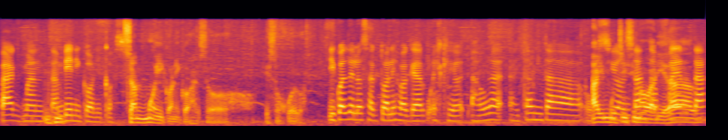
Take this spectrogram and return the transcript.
Pac-Man, también icónicos. Son muy icónicos esos, esos juegos. ¿Y cuál de los actuales va a quedar? Es que ahora hay tanta opción, hay muchísima tanta variedad. oferta.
